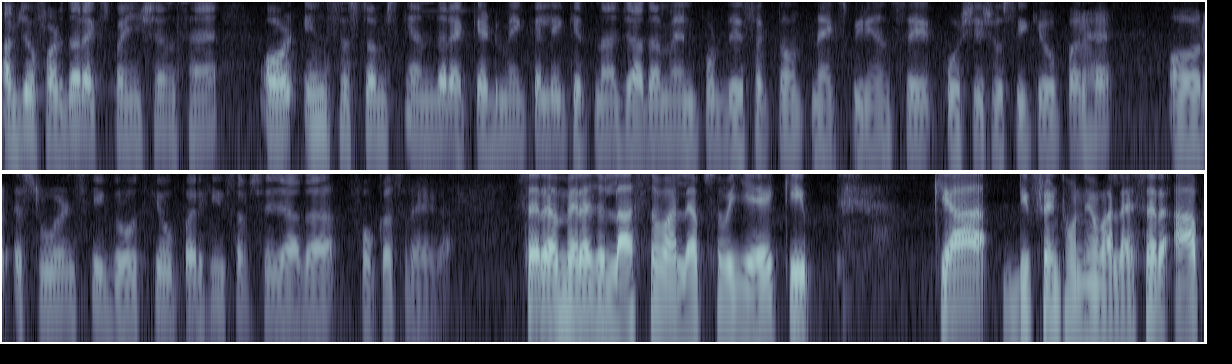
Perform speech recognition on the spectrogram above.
अब जो फर्दर एक्सपेंशंस हैं और इन सिस्टम्स के अंदर एकेडमिकली कितना ज़्यादा मैं इनपुट दे सकता हूँ अपने एक्सपीरियंस से, कोशिश उसी के ऊपर है और स्टूडेंट्स की ग्रोथ के ऊपर ही सबसे ज़्यादा फोकस रहेगा। सर मेरा जो लास्ट सवाल है आपसे वो ये है कि क्या डिफरेंट होने वाला है? सर, आप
